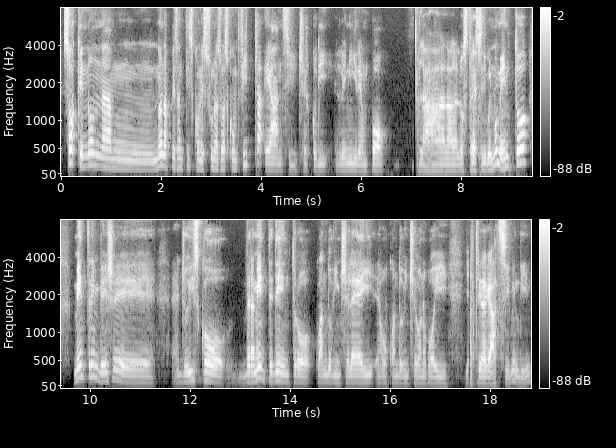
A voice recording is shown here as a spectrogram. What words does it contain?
So che non, mm, non appesantisco nessuna sua sconfitta e anzi cerco di lenire un po' la- la- lo stress di quel momento, mentre invece eh, gioisco veramente dentro quando vince lei eh, o quando vincevano poi gli altri ragazzi. Quindi,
